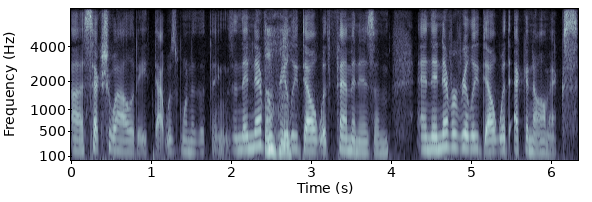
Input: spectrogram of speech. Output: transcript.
uh, sexuality. That was one of the things. And they never Mm-hmm. really dealt with feminism and they never really dealt with economics.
